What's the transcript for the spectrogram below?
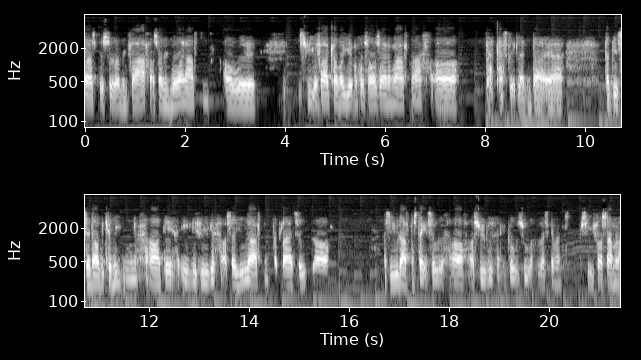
Først besøger min far, og så min mor en aften. Og øh, svigerfar kommer hjem hos os af nogle aftener, og der, der er sgu et eller andet, der er der bliver sat op i kaninen, og det er egentlig hygge. Og så juleaften, der plejer jeg til ud, og altså juleaftensdag til ud og, og cykle en god tur, hvad skal man sige, for at samle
